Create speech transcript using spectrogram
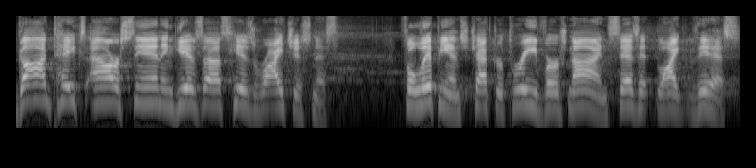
God takes our sin and gives us his righteousness. Philippians chapter 3 verse 9 says it like this:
